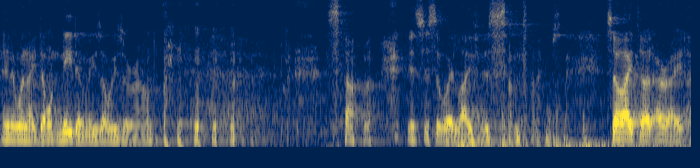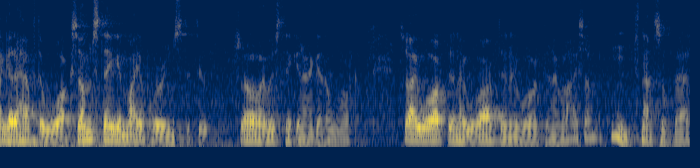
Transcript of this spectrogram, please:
and when I don't need him, he's always around. so it's just the way life is sometimes. So I thought, all right, I'm gonna have to walk. So I'm staying in Mayapur Institute. So I was thinking I gotta walk. So I walked and I walked and I walked and I walked. I said, hmm, it's not so bad.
